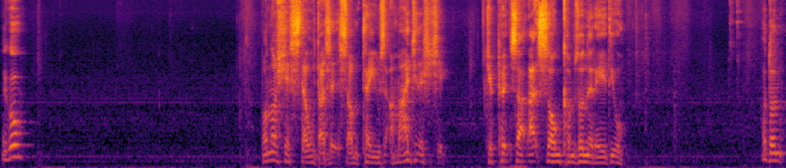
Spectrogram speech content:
There you go. Wonder she still does it sometimes. Imagine if she, she puts that, that song comes on the radio. Hold on,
